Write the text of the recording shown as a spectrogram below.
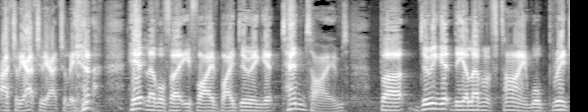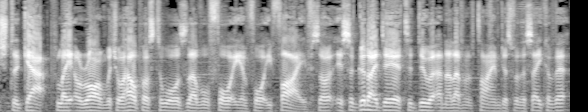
actually, actually, actually hit level 35 by doing it 10 times, but doing it the 11th time will bridge the gap later on, which will help us towards level 40 and 45. So it's a good idea to do it an 11th time just for the sake of it.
